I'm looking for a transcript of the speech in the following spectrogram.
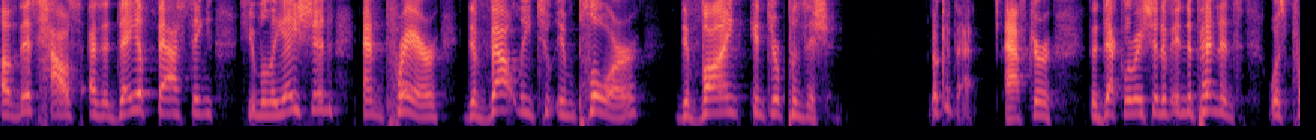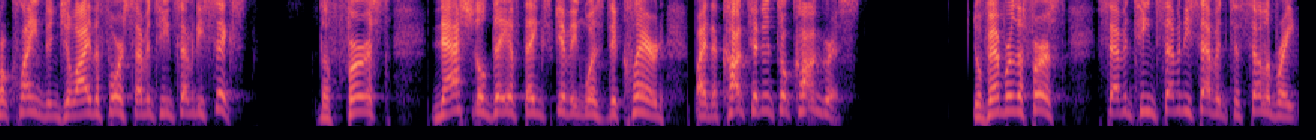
of this house as a day of fasting, humiliation, and prayer, devoutly to implore divine interposition. Look at that after the Declaration of Independence was proclaimed in July the 4th, 1776. The first National Day of Thanksgiving was declared by the Continental Congress. November the 1st, 1777, to celebrate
